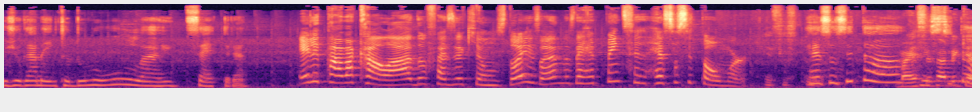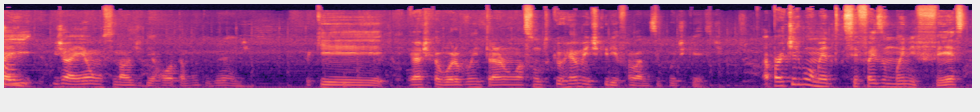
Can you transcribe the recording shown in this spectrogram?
o julgamento do Lula, etc. Ele tava calado fazia aqui uns dois anos, de repente se ressuscitou, amor. Ressuscitou. Ressuscitou. Mas você sabe que aí já é um sinal de derrota muito grande. Porque eu acho que agora eu vou entrar num assunto que eu realmente queria falar nesse podcast. A partir do momento que você faz um manifesto,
